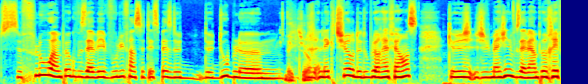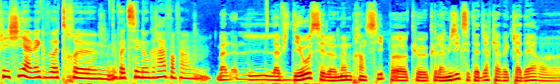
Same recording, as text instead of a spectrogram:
ce flou un peu que vous avez voulu, enfin cette espèce de, de double euh, Lecture. lecture, de double référence que j'imagine vous avez un peu réfléchi avec votre, euh, votre scénographe, enfin Bah, la vidéo, c'est le même principe euh, que, que la musique, c'est-à-dire qu'avec Kader, euh,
